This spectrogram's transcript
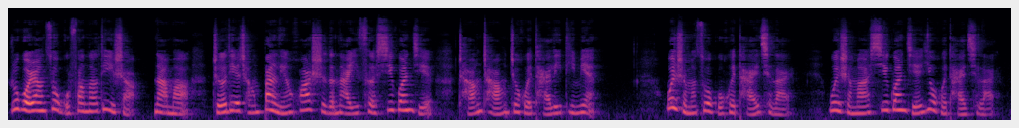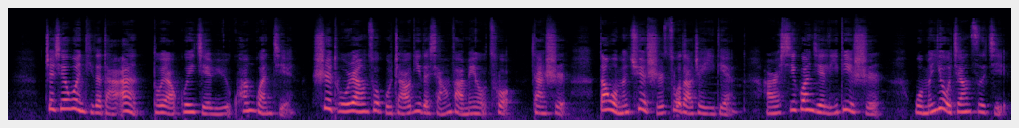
如果让坐骨放到地上，那么折叠成半莲花式的那一侧膝关节常常就会抬离地面。为什么坐骨会抬起来？为什么膝关节又会抬起来？这些问题的答案都要归结于髋关节。试图让坐骨着地的想法没有错。但是，当我们确实做到这一点，而膝关节离地时，我们又将自己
